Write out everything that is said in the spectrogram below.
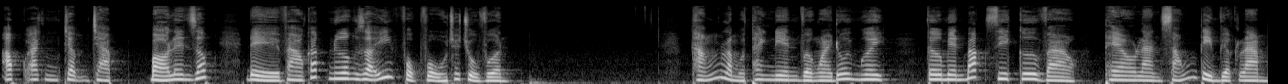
Óc anh chậm chạp Bò lên dốc Để vào các nương rẫy Phục vụ cho chủ vườn Thắng là một thanh niên vừa ngoài đôi mươi, từ miền Bắc di cư vào theo làn sóng tìm việc làm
